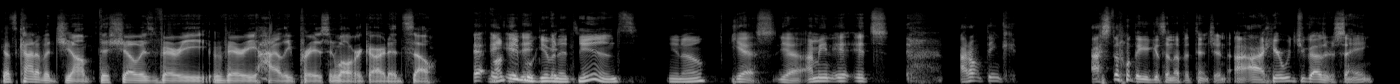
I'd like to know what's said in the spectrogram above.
that's kind of a jump. This show is very, very highly praised and well regarded. So a lot of people giving it, tens. You know, Yes, yeah. I mean, it, it's. I don't think. I still don't think it gets enough attention. I, I hear what you guys are saying,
